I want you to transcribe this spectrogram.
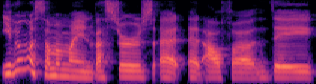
even with some of my investors at at alpha they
